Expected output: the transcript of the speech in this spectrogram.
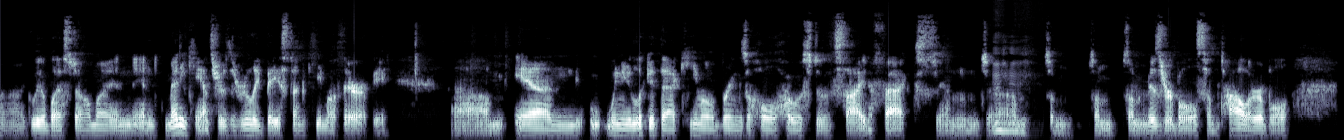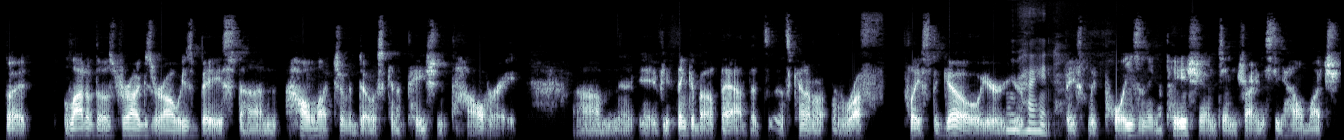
uh, glioblastoma and, and, many cancers is really based on chemotherapy. Um, and when you look at that, chemo brings a whole host of side effects, and um, mm-hmm. some some some miserable, some tolerable. But a lot of those drugs are always based on how much of a dose can a patient tolerate. Um, if you think about that, that's, that's kind of a rough place to go. You're, you're right. basically poisoning a patient and trying to see how much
